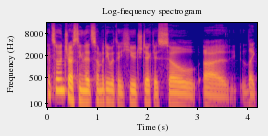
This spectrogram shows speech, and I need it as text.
It's so interesting that somebody with a huge dick is so uh, like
